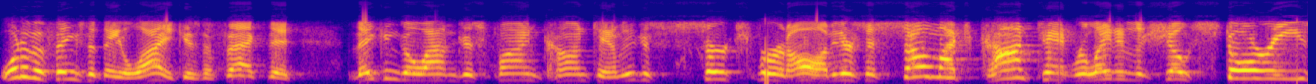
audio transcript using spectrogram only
One of the things that they like is the fact that they can go out and just find content. They just search for it all. I mean, there's just so much content related to the show, stories,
